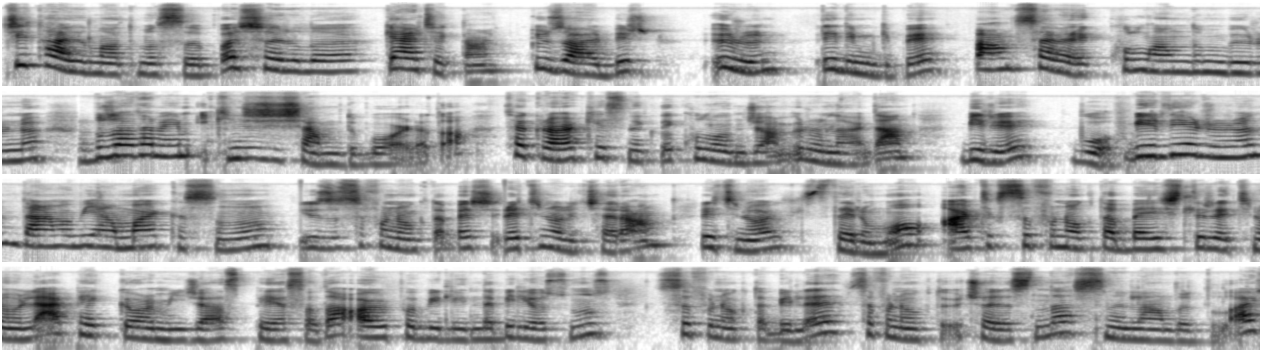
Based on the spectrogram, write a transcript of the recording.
Cilt aydınlatması başarılı. Gerçekten güzel bir ürün dediğim gibi ben severek kullandığım bir ürünü. Bu zaten benim ikinci şişemdi bu arada. Tekrar kesinlikle kullanacağım ürünlerden biri bu. Bir diğer ürün Dermabian markasının %0.5 retinol içeren retinol serumu. Artık 0.5'li retinoller pek görmeyeceğiz piyasada. Avrupa Birliği'nde biliyorsunuz 0.1 ile 0.3 arasında sınırlandırdılar.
